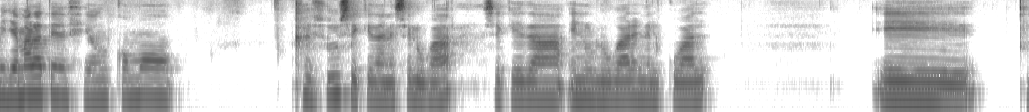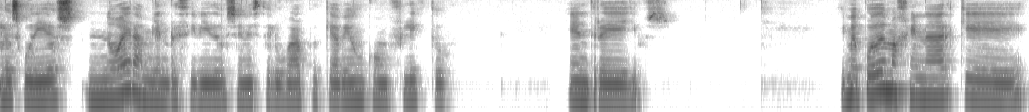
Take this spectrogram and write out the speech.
Me llama la atención cómo Jesús se queda en ese lugar, se queda en un lugar en el cual eh, los judíos no eran bien recibidos en este lugar porque había un conflicto entre ellos. Y me puedo imaginar que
